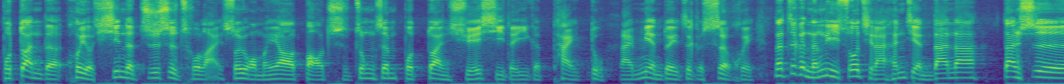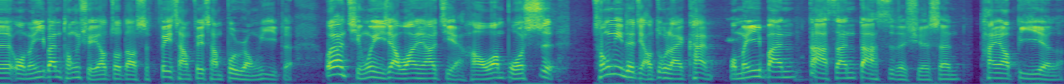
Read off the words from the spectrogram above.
不断的会有新的知识出来，所以我们要保持终身不断学习的一个态度来面对这个社会。那这个能力说起来很简单呐，但是我们一般同学要做到是非常非常不容易的。我想请问一下王小姐，好，王博士，从你的角度来看，我们一般大三、大四的学生他要毕业了，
